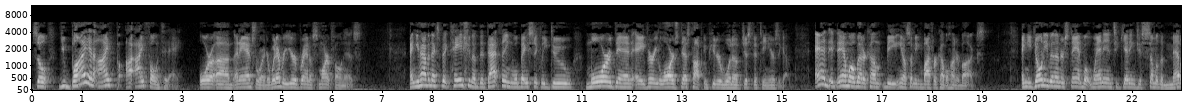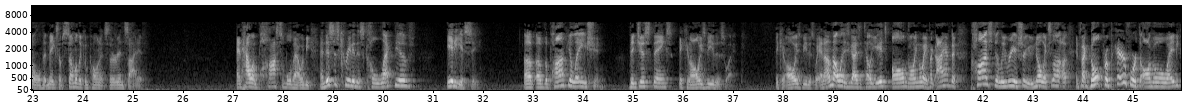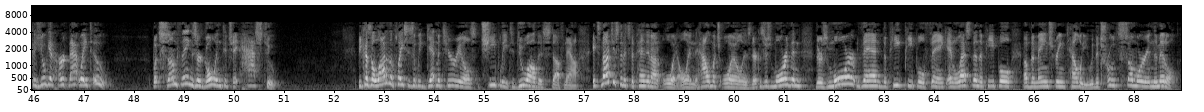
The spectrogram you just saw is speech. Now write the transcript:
So you buy an iPhone today, or um, an Android, or whatever your brand of smartphone is, and you have an expectation of that that thing will basically do more than a very large desktop computer would have just 15 years ago. And it damn well better come be, you know, something you can buy for a couple hundred bucks and you don't even understand what went into getting just some of the metal that makes up some of the components that are inside it. And how impossible that would be. And this has created this collective idiocy of, of the population that just thinks it can always be this way. It can always be this way. And I'm not one of these guys that tell you it's all going away. In fact, I have to constantly reassure you, no, it's not. In fact, don't prepare for it to all go away because you'll get hurt that way too. But some things are going to, it has to. Because a lot of the places that we get materials cheaply to do all this stuff now, it's not just that it's dependent on oil and how much oil is there, because there's more than, there's more than the peak people think and less than the people of the mainstream tell you. The truth's somewhere in the middle.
